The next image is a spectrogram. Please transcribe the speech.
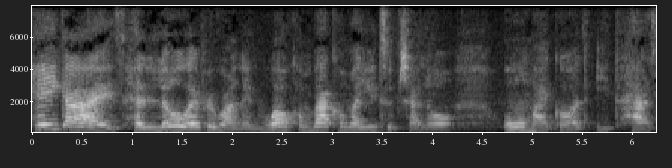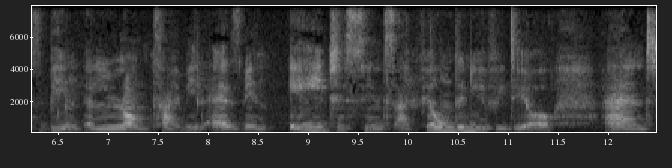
hey guys hello everyone and welcome back on my youtube channel. Oh my god it has been a long time. It has been ages since i filmed a new video and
